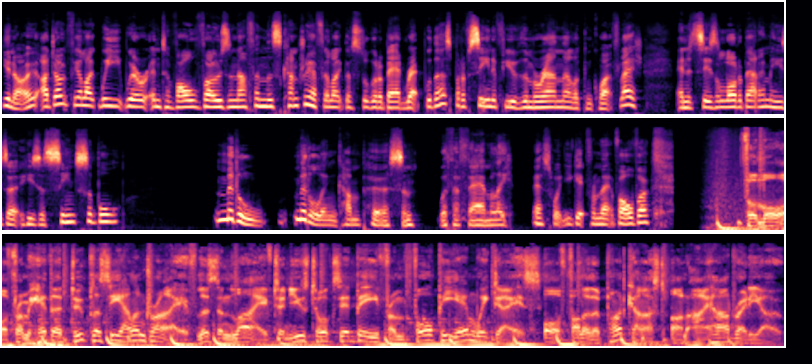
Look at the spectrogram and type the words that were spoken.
you know, I don't feel like we, we're into Volvos enough in this country. I feel like they've still got a bad rap with us, but I've seen a few of them around. They're looking quite flash. And it says a lot about him. He's a he's a sensible, middle middle income person with a family. That's what you get from that Volvo. For more from Heather du Plessis-Allen Drive, listen live to News Talk ZB from 4 p.m. weekdays or follow the podcast on iHeartRadio.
